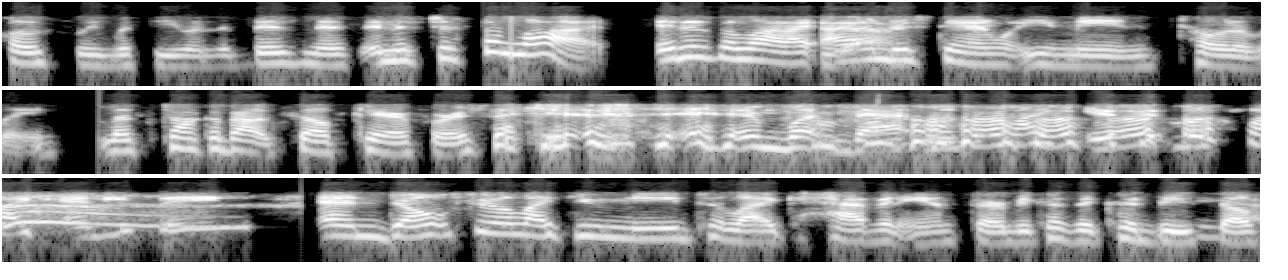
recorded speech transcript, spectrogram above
closely with you in the business. And it's just a lot. It is a lot. I, yeah. I understand what you mean. Totally. Let's talk about self-care for a second and what that looks like if it looks like anything and don't feel like you need to like have an answer because it could be self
